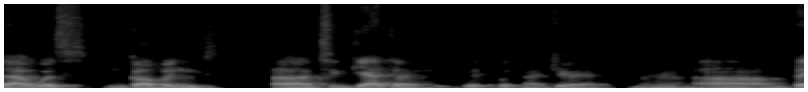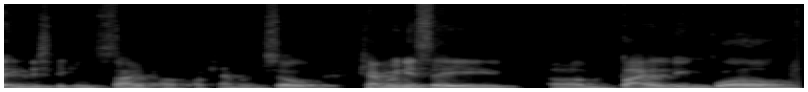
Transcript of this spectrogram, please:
that was governed uh, together with, with Nigeria Mhm. um, the English speaking side of, of Cameroon. So Cameroon is a um, bilingual,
